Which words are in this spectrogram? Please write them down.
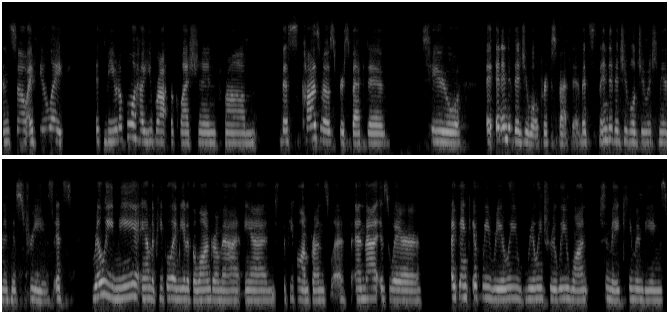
and so I feel like it's beautiful how you brought the question from this cosmos perspective to an individual perspective. It's the individual Jewish man and his trees. It's really me and the people I meet at the laundromat and the people I'm friends with. And that is where I think if we really, really, truly want to make human beings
